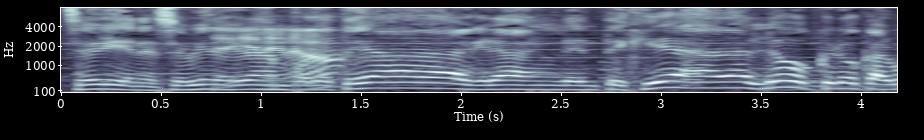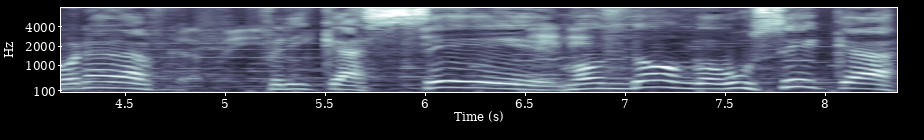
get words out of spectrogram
se viene, se viene Se gran viene, ¿no? poroteada, gran lentejeada, locro, carbonada, fricasé, mondongo, buceca,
